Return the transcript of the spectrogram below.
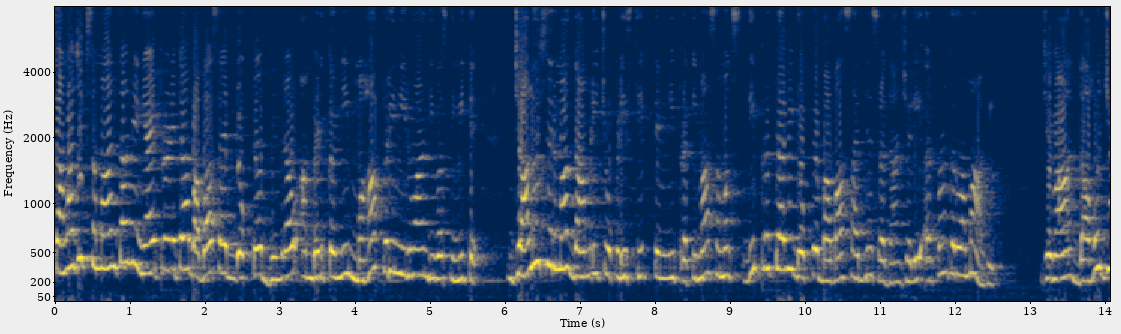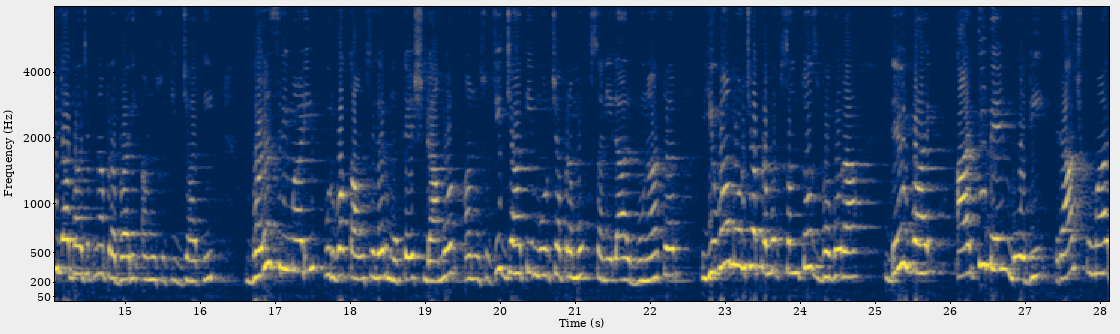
સામાજિક સમાનતા અને ન્યાય પ્રણેતા બાબા સાહેબ ડોક્ટર ભીમરાવ આંબેડકરની મહાપરિનિર્વાણ દિવસ નિમિત્તે જાલોસરમાં ગામડી ચોકડી સ્થિત તેમની પ્રતિમા સમક્ષ દીપ પ્રગટાવી ડોક્ટર બાબા સાહેબને શ્રદ્ધાંજલિ અર્પણ કરવામાં આવી. જેમાં દાહોદ જિલ્લા ભાજપના પ્રભારી અનુસૂચિત જાતિ, ભરત શ્રીમાળી, પૂર્વ કાઉન્સિલર મુકેશ ડામોર, અનુસૂચિત જાતિ મોરચા પ્રમુખ સનીલાલ ભુનાતર, યુવા મોરચા પ્રમુખ સંતોષ ભગોરા, દેવભાઈ આરતીબેન બોધી રાજકુમાર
